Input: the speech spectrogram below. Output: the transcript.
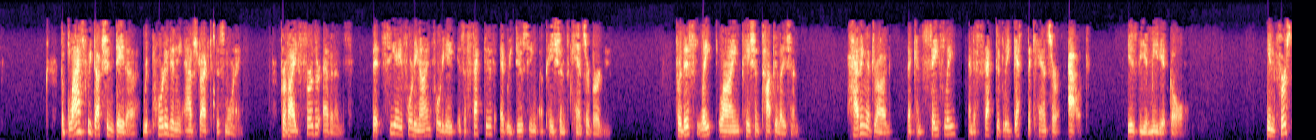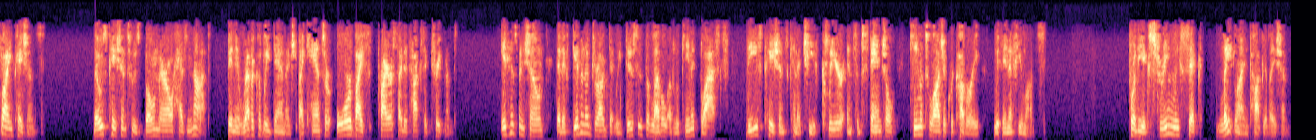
the blast reduction data reported in the abstract this morning provide further evidence that CA4948 is effective at reducing a patient's cancer burden. For this late-line patient population, having a drug that can safely and effectively get the cancer out is the immediate goal. In first-line patients, those patients whose bone marrow has not been irrevocably damaged by cancer or by prior cytotoxic treatment, it has been shown that if given a drug that reduces the level of leukemic blasts, these patients can achieve clear and substantial hematologic recovery within a few months. For the extremely sick late-line population,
